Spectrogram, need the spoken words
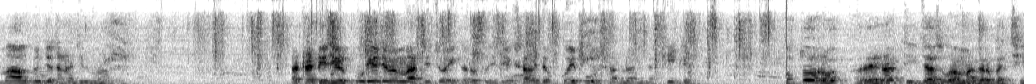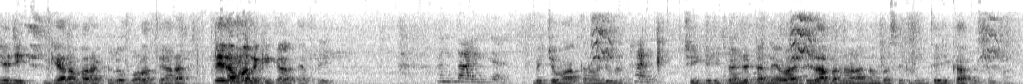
ਮਾ ਦੂਜੇ ਦਿਨਾਂ ਜੀ ਵੀ ਮਾਰਦੇ ਤਾਂ ਠੰਡੀ ਸੀਲ ਪੂਰੀ ਹੈ, ਜਿਵੇਂ ਮਰਜ਼ੀ ਚੋਈ ਕਰੋ, ਤੁਸੀਂ ਦੇਖ ਸਕਦੇ ਹੋ, ਕੋਈ ਭੂਰ ਸਾਲਾ ਨਹੀਂ ਠੀਕ ਹੈ ਜੀ। ਦੋਸਤੋ, ਰੋ- ਰੇਨਲ ਤੀਜਾ ਸੂਆ ਮਗਰ ਬੱਚੀ ਹੈ ਜੀ 11 12 ਕਿਲੋ ਬਹੁਤ ਤਿਆਰ ਹੈ ਤੇ ਇਹਦਾ ਮੁੱਲ ਕੀ ਕਰਦੇ ਆਪਾਂ ਜੀ 45000 ਵਿੱਚੋਂ ਮਾਨਤਨ ਹੋ ਜੂਗਾ? ਹਾਂਜੀ। ਠੀਕ ਹੈ ਜੀ ਪਿੰਡ ਟੱਲੇਵਾਲ ਜ਼ਿਲ੍ਹਾ ਬਰਨਾਲਾ ਨੰਬਰ ਸਕਰੀਨ ਤੇ ਜੀ ਕਰ ਲਓ ਸੰਪਰਕ।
